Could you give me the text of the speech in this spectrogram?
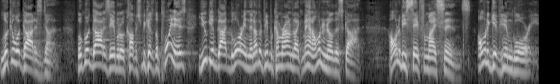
Look at what God has done. Look what God is able to accomplish. Because the point is, you give God glory, and then other people come around and be like, man, I want to know this God. I want to be saved from my sins. I want to give him glory.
